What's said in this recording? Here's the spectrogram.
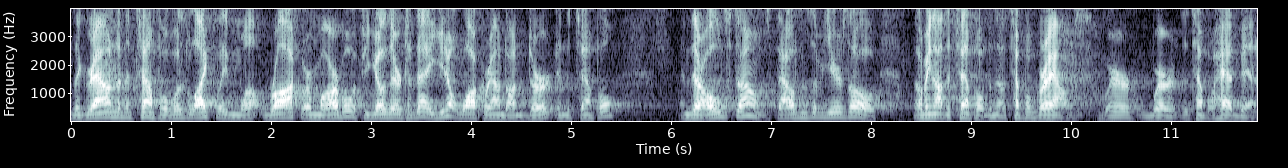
The ground in the temple was likely rock or marble. If you go there today, you don't walk around on dirt in the temple. And they're old stones, thousands of years old. I mean, not the temple, but the temple grounds where, where the temple had been.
